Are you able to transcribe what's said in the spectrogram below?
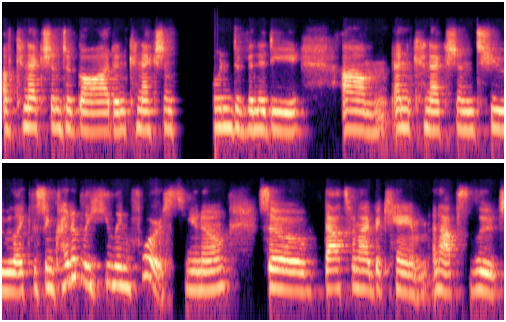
of connection to God and connection own divinity um, and connection to like this incredibly healing force you know? So that's when i became an absolute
